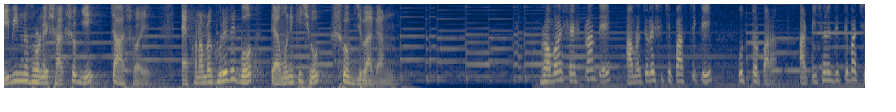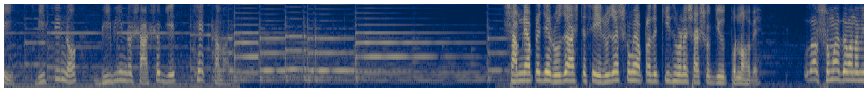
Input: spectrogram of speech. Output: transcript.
বিভিন্ন ধরনের শাকসবজি চাষ হয়। এখন আমরা ঘুরে দেখব তেমনই কিছু সবজি বাগান। ভ্রমণের শেষ প্রান্তে আমরা চলে এসেছি পাঁচটিকরি উত্তরপাড়া। আর পিছনে দেখতে পাচ্ছি বিস্তীর্ণ বিভিন্ন শাকসবজির ক্ষেত খামার। সামনে আপনার যে রোজা আসতেছে এই রোজার সময় আপনাদের কি ধরনের শাকসবজি উৎপন্ন হবে? ওটার সময় যেমন আমি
